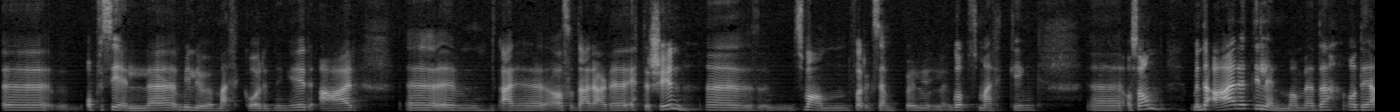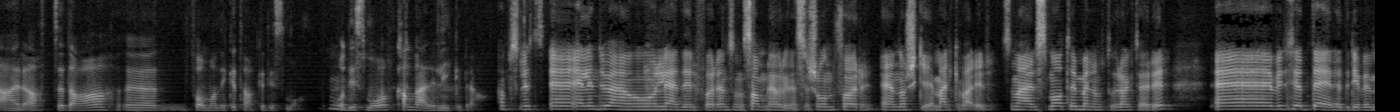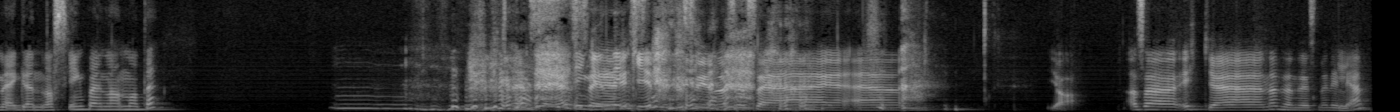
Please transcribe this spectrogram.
offisielle miljømerkeordninger er, er Altså der er det ettersyn. Eh, Svanen f.eks. Godsmerking eh, og sånn. Men det er et dilemma med det, og det er at da eh, får man ikke tak i de små. Og de små kan være like bra. Absolutt. Eh, Elin, du er jo leder for en sånn samleorganisasjon for eh, norske merkevarer, som er små til mellomstore aktører. Eh, vil du si at dere driver med grønnvasking på en eller annen måte? Jeg ser, jeg Ingen ser i nikker. så ser jeg eh, Ja. Altså ikke nødvendigvis med vilje.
